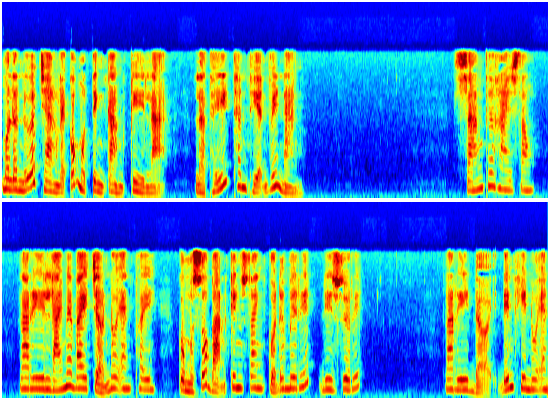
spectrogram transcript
Một lần nữa chàng lại có một tình cảm kỳ lạ là thấy thân thiện với nàng. Sáng thứ hai sau, Larry lái máy bay chở Noel Pay cùng một số bạn kinh doanh của Demerit đi Zurich. Larry đợi đến khi Noel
